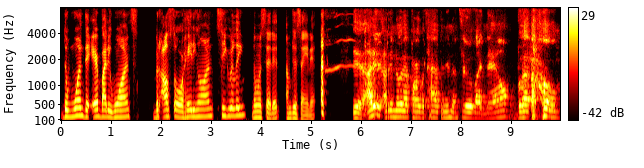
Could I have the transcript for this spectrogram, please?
the one that everybody wants, but also are hating on secretly? No one said it. I'm just saying it. yeah, I didn't. I didn't know that part was happening until like now. But um,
